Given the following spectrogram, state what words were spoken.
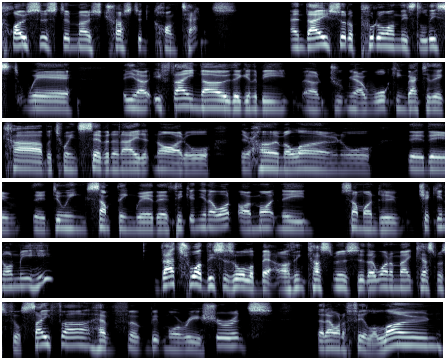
closest and most trusted contacts, and they sort of put them on this list where. You know, if they know they're going to be, uh, you know, walking back to their car between seven and eight at night, or they're home alone, or they're they're they're doing something where they're thinking, you know what, I might need someone to check in on me here that's what this is all about. I think customers they want to make customers feel safer, have a bit more reassurance. They don't want to feel alone.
